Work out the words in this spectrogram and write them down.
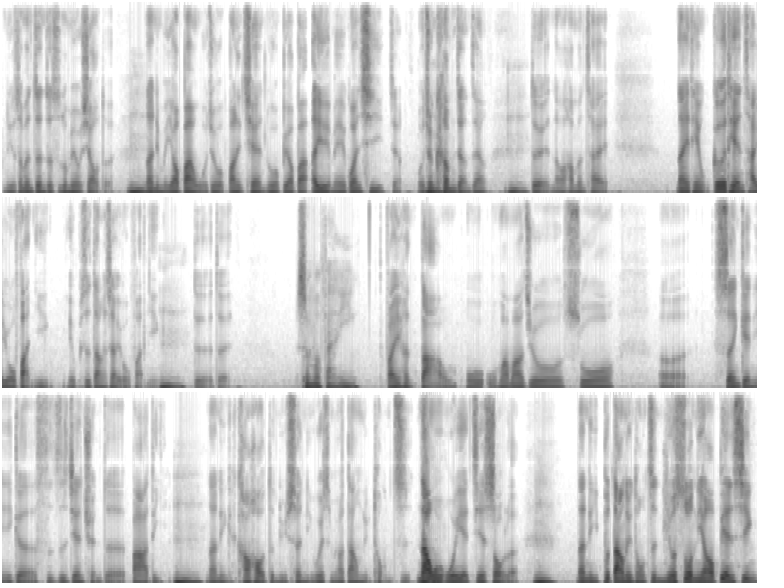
你身份证这次都没有效的。嗯，那你们要办，我就帮你签；如果不要办，哎、欸、也没关系。这样，我就跟他们讲这样。嗯，对，然后他们才那一天隔天才有反应，也不是当下有反应。嗯，对对对。什么反应？反应很大，我我我妈妈就说，呃，生给你一个四肢健全的 body，嗯，那你考好的女生，你为什么要当女同志？那我我也接受了，嗯，那你不当女同志，你又说你要变性，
